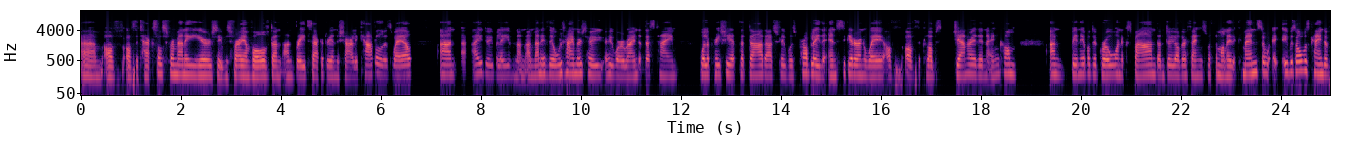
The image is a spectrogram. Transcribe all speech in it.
um, of of the Texels for many years. He was very involved and and breed secretary in the Charley Cattle as well. And I do believe, and, and many of the old timers who who were around at this time will appreciate that Dad actually was probably the instigator in a way of of the club's generating income and being able to grow and expand and do other things with the money that came in. So it, it was always kind of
